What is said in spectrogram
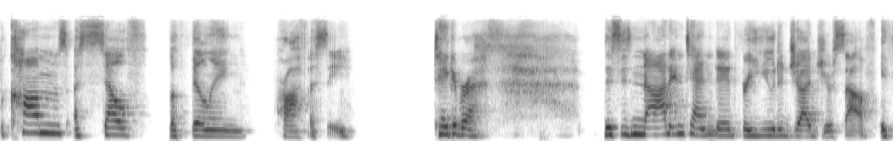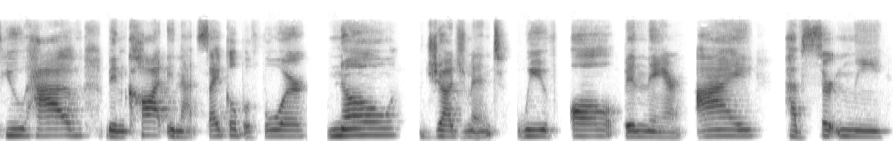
becomes a self fulfilling prophecy. Take a breath. This is not intended for you to judge yourself. If you have been caught in that cycle before, no judgment. We've all been there. I have certainly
